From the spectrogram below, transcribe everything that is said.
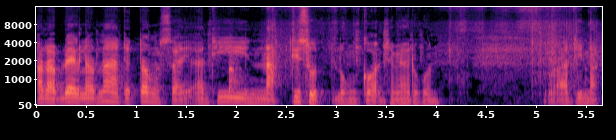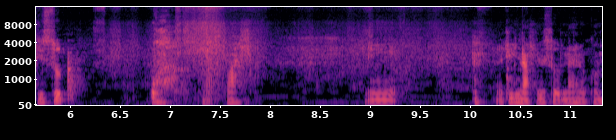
อันดับแรกเราน่าจะต้องใส่อันที่หนักที่สุดลงก่อนใช่ไหมทุกคนว่าอันที่หนักที่สุดว้าหนักมากนี่อันที่หนักที่สุดนะทุกคน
